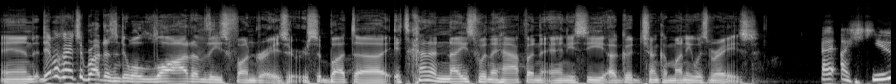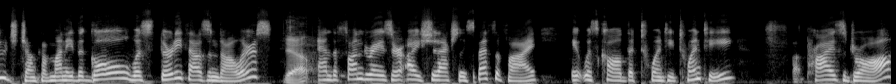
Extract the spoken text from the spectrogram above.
And Democrats abroad doesn't do a lot of these fundraisers, but uh, it's kind of nice when they happen and you see a good chunk of money was raised. A, a huge chunk of money. The goal was $30,000. Yeah. And the fundraiser, I should actually specify, it was called the 2020 prize draw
